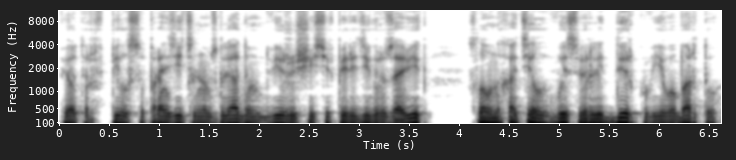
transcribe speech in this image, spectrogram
Петр впился пронзительным взглядом в движущийся впереди грузовик, словно хотел высверлить дырку в его борту.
